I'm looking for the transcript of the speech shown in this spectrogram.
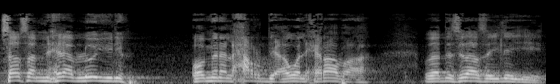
saasaa mixraab loo yidhi oo min alxarbi ah walxiraaba ah. Wadaadda sidaasay leeyihiin.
